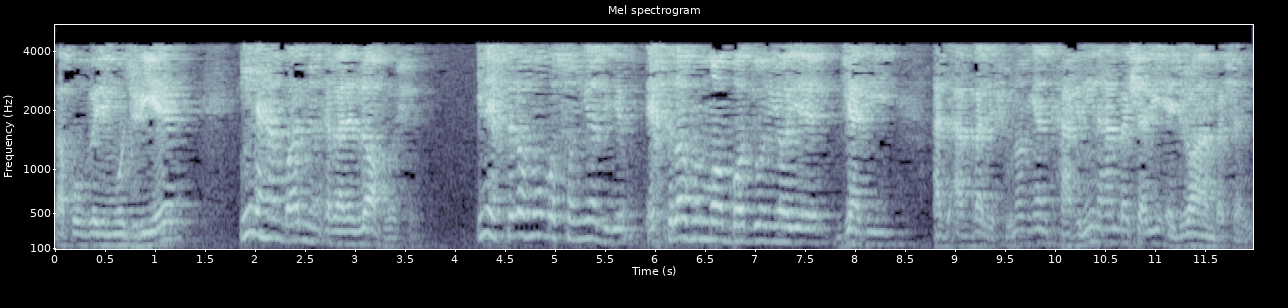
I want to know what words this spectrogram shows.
و قوه مجریه این هم باید من قبل الله باشه. این اختلاف ما با سنیا دیگه. اختلاف ما با دنیای جدید از اولش. اونا میگن تقنین هم بشری اجرا هم بشری.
